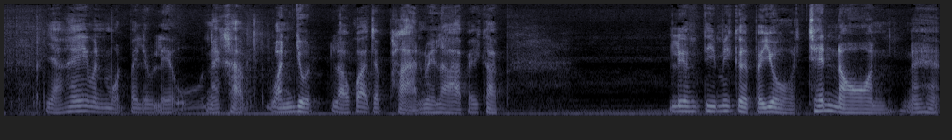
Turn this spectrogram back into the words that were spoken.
ๆ อยากให้มันหมดไปเร็วๆนะครับ วันหยุดเราก็อาจจะผลาญเวลาไปกับ เรื่องที่ไม่เกิดประโยชน์ เช่นนอนนะฮะ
